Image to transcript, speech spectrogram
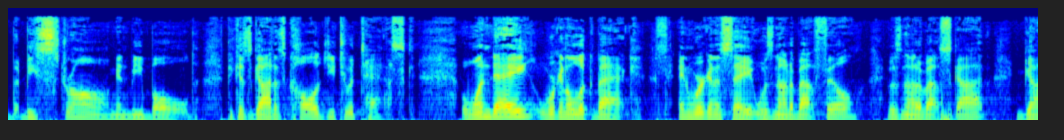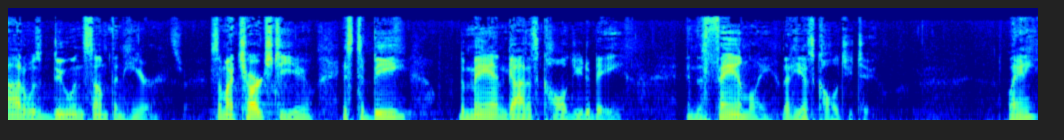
but be strong and be bold because God has called you to a task. One day, we're going to look back and we're going to say it was not about Phil, it was not about Scott. God was doing something here. So, my charge to you is to be the man God has called you to be in the family that He has called you to. Laney?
